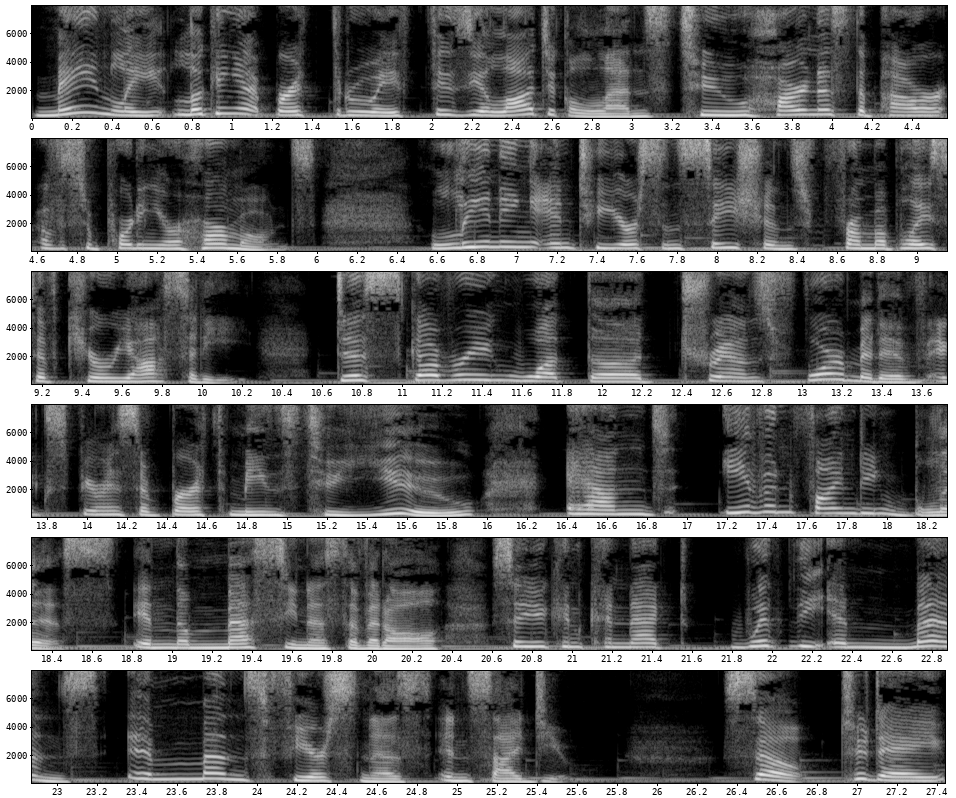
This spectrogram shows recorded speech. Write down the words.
mainly looking at birth through a physiological lens to harness the power of supporting your hormones leaning into your sensations from a place of curiosity, discovering what the transformative experience of birth means to you, and even finding bliss in the messiness of it all so you can connect with the immense, immense fierceness inside you. So, today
